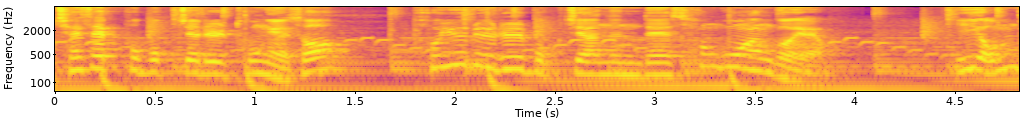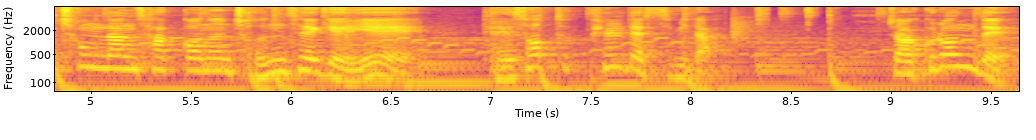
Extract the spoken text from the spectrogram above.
체세포 복제를 통해서 포유류를 복제하는 데 성공한 거예요. 이 엄청난 사건은 전 세계에 대서특필됐습니다. 자, 그런데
